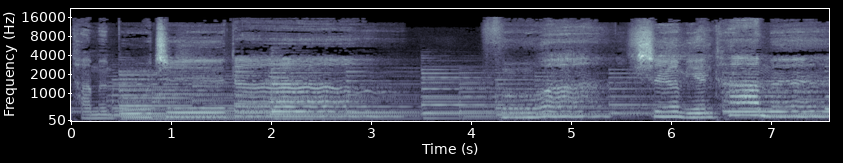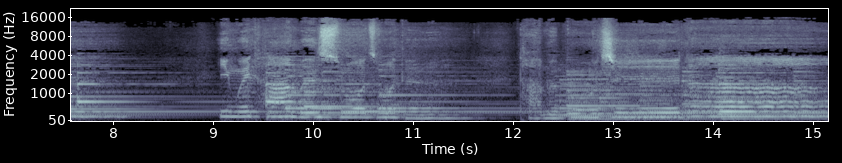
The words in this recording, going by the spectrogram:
他们不知道。赦免他们，因为他们所做的，他们不知道。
